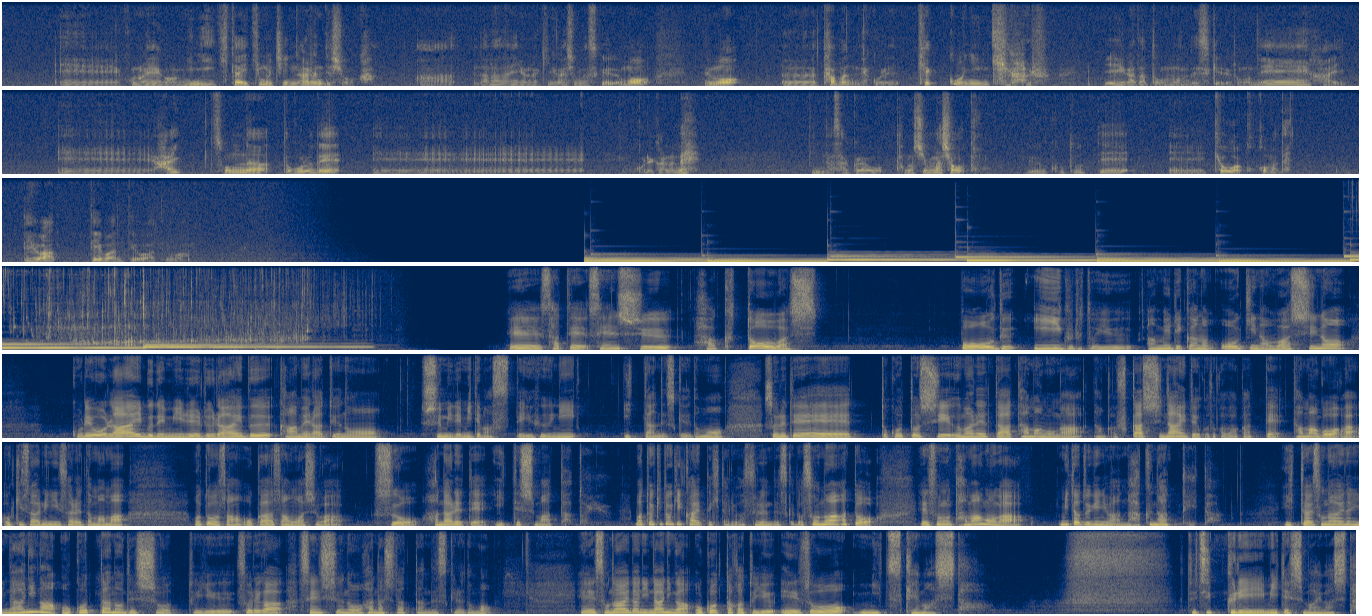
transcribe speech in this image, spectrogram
えー、この映画を見に行きたい気持ちになるんでしょうか。あならないような気がしますけれども。でも多分ねこれ結構人気がある 映画だと思うんですけれどもね。はい、えー、はい。そんなところで、えー、これからねみんな桜を楽しみましょうということで、えー、今日はここまで。ではではではでは。では、さて先週白頭ワシボールイーグルというアメリカの大きなワシのこれをライブで見れるライブカメラというのを趣味で見てますっていうふうに言ったんですけれどもそれで、え、っと今年生まれた卵がなんか孵化しないということが分かって卵が置き去りにされたままお父さんお母さんわしは巣を離れていってしまったという、まあ、時々帰ってきたりはするんですけどその後えその卵が見た時にはなくなっていた一体その間に何が起こったのでしょうというそれが先週のお話だったんですけれども、えー、その間に何が起こったかという映像を見つけました。でじっくり見てしまいました。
